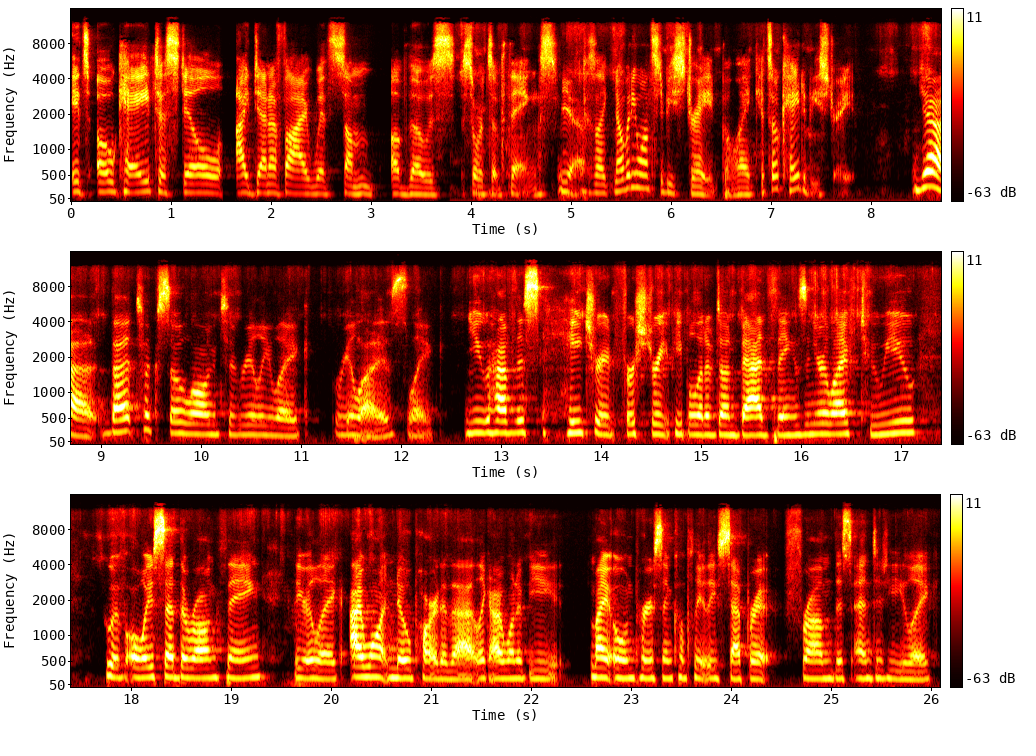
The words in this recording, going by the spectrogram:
it's okay to still identify with some of those sorts of things. Yeah. Because like nobody wants to be straight, but like it's okay to be straight. Yeah, that took so long to really like realize like you have this hatred for straight people that have done bad things in your life to you, who have always said the wrong thing. That you're like, I want no part of that. Like I want to be my own person completely separate from this entity. Like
